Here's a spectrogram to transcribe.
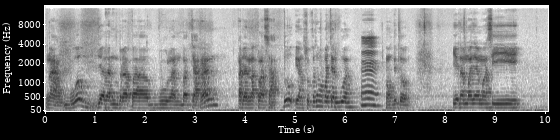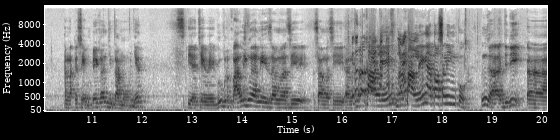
Nah, gue jalan berapa bulan pacaran, ada anak kelas 1 yang suka sama pacar gue Hmm. waktu itu. Ya namanya masih anak SMP kan cinta monyet. Ya cewek gue berpaling lah nih sama si sama si anak. Itu Berpaling, berpaling atau selingkuh? Enggak, jadi eh,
